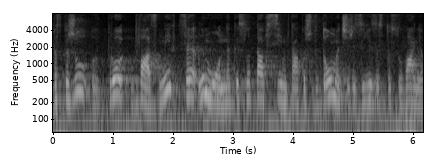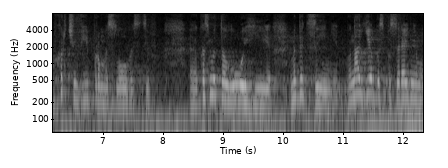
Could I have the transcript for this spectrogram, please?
розкажу е, про два з них: це лимонна кислота, всім також відома через її застосування в харчовій промисловості, в е, косметології, медицині. Вона є безпосереднім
